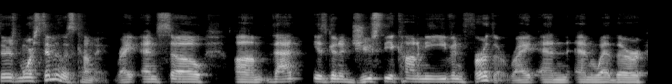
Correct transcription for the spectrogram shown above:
there's more stimulus coming, right? And so um, that is going to juice the economy even further, right? And and whether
